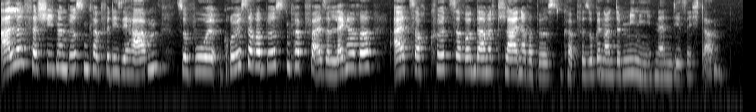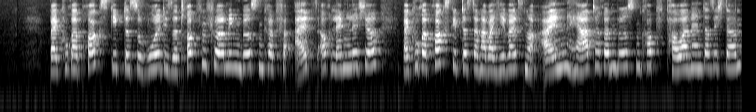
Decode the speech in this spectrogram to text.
alle verschiedenen Bürstenköpfe, die sie haben, sowohl größere Bürstenköpfe, also längere, als auch kürzere und damit kleinere Bürstenköpfe, sogenannte Mini nennen die sich dann. Bei Curaprox gibt es sowohl diese tropfenförmigen Bürstenköpfe als auch längliche. Bei Curaprox gibt es dann aber jeweils nur einen härteren Bürstenkopf, Power nennt er sich dann,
